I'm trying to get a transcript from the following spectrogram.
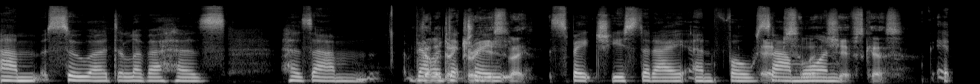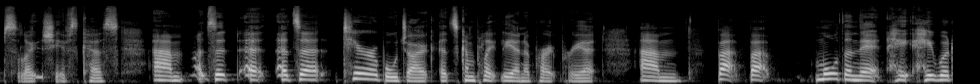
um, Su'a deliver his his um, valedictory, yesterday. speech yesterday in full Absolute Samoan. chef's kiss. Absolute chef's kiss. Um, it's a it, it's a terrible joke. It's completely inappropriate. Um, but but more than that, he he would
